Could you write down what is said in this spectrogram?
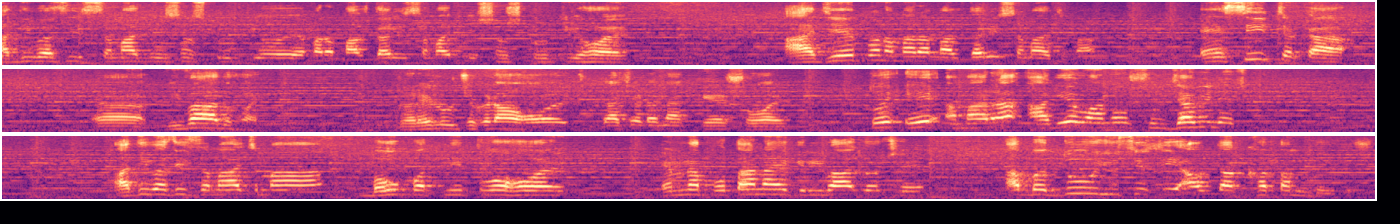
આદિવાસી સમાજની સંસ્કૃતિ હોય, અમારા માલધારી સમાજની સંસ્કૃતિ હોય, આજે પણ અમારા માલધારી સમાજમાં એંસી ટકા વિવાદ હોય. ઘરેલું ઝઘડા હોય, છૂટાછેડાના કેસ હોય તો એ અમારા આગેવાનો સુલઝાવી લે છે. આદિવાસી સમાજમાં બહુ પત્નીત્વ હોય, એમના પોતાના એક રિવાજો છે, આ બધું યુસીસી આવતા ખતમ થઈ જશે.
